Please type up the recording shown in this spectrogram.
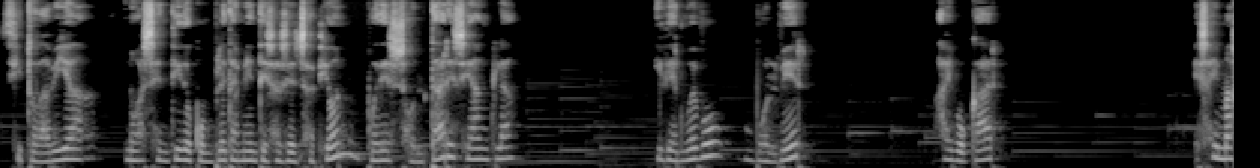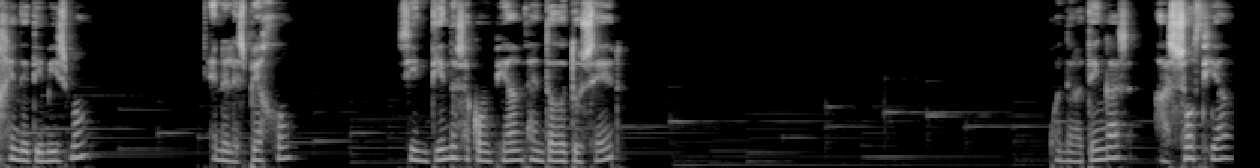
Si todavía no has sentido completamente esa sensación, puedes soltar ese ancla y de nuevo volver a evocar esa imagen de ti mismo en el espejo, sintiendo esa confianza en todo tu ser. Cuando la tengas, asocia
